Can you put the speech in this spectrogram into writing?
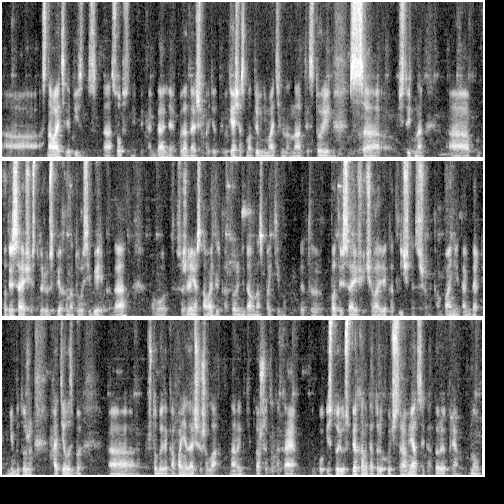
основателя бизнеса, да, собственника и так далее, куда дальше пойдет. И вот я сейчас смотрю внимательно над историей с а, действительно потрясающей историей успеха Натура Сиберика, да, вот, к сожалению, основатель, который недавно нас покинул. Это потрясающий человек, отличная совершенно компания и так далее. Мне бы тоже хотелось бы, чтобы эта компания дальше жила на рынке, потому что это такая история успеха, на которой хочется равняться, и которая прям, ну,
